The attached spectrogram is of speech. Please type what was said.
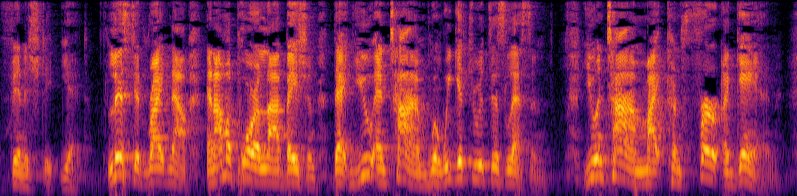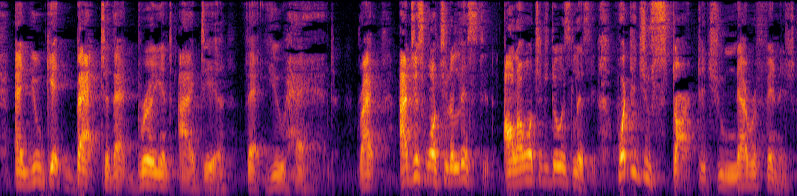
finished it yet. List it right now. And I'm going to pour a libation that you and time, when we get through with this lesson, you and time might confer again and you get back to that brilliant idea that you had. Right? I just want you to list it. All I want you to do is list it. What did you start that you never finished,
